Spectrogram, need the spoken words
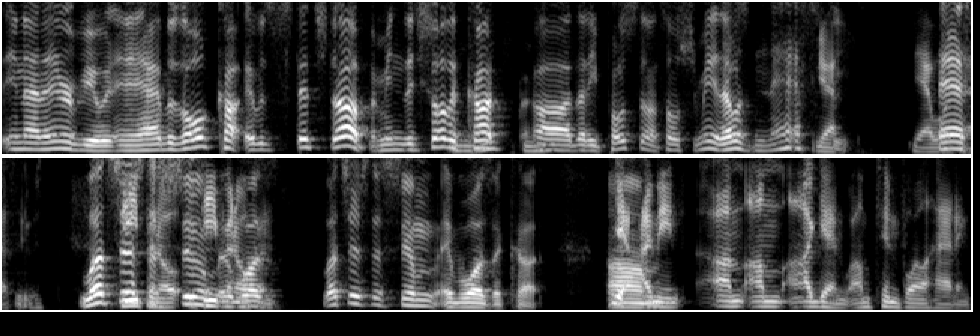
in that interview and it was all cut it was stitched up. I mean, they saw the Mhm, cut mhm. uh, that he posted on social media. That was nasty. Yeah. Yeah, it was Nasty. nasty. It was Let's just assume it and was. open. Let's just assume it was a cut. Yeah, I Um, mean, I'm, I'm again, I'm tinfoil hatting,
